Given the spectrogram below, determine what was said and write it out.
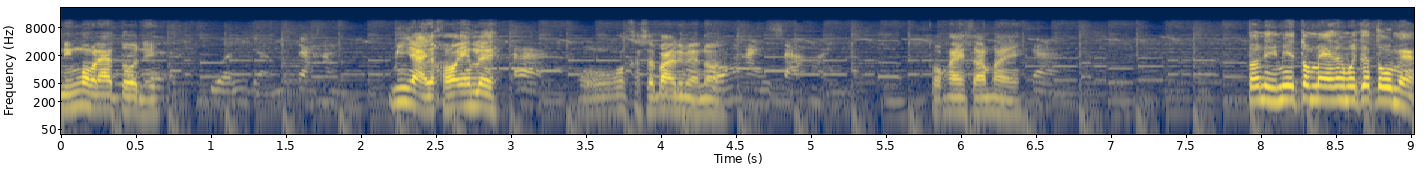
หนิงบ่แล้วตัวนี้สวนอย่าไม่แต่ให้มีหญ้าเจ้าของเองเลยค่ะโอ้ก็สบายนี่แม่เนาะสองให้ สามให้สองให้สามให้จ้ะตอนนี้มีตัวแม่ทั้งหมดจะตัวแม่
